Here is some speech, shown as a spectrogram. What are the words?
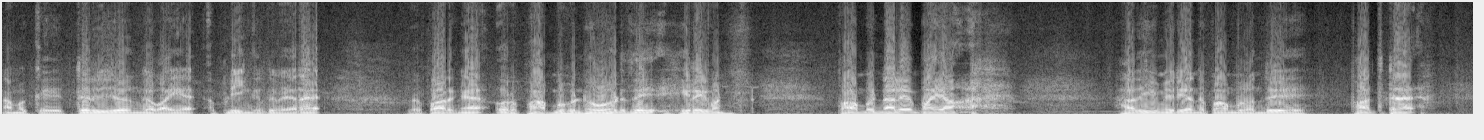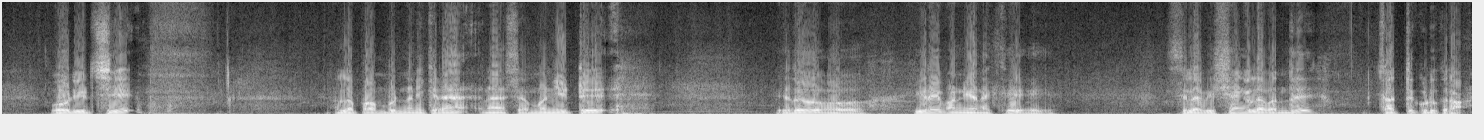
நமக்கு தெரிஞ்சவங்க வய அப்படிங்கிறது வேற. பாருங்கள் ஒரு பாம்பு ஒன்று ஓடுது இறைவன். பாம்புனாலே பயம். அதையும் மீறி அந்த பாம்பு வந்து பார்த்துட்டேன். ஓடிடுச்சு. நல்ல பாம்புன்னு நினைக்கிறேன். நான் செம்மண்ணிட்டு ஏதோ இறைவன் எனக்கு சில விஷயங்களை வந்து கற்றுக் கொடுக்குறான்.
